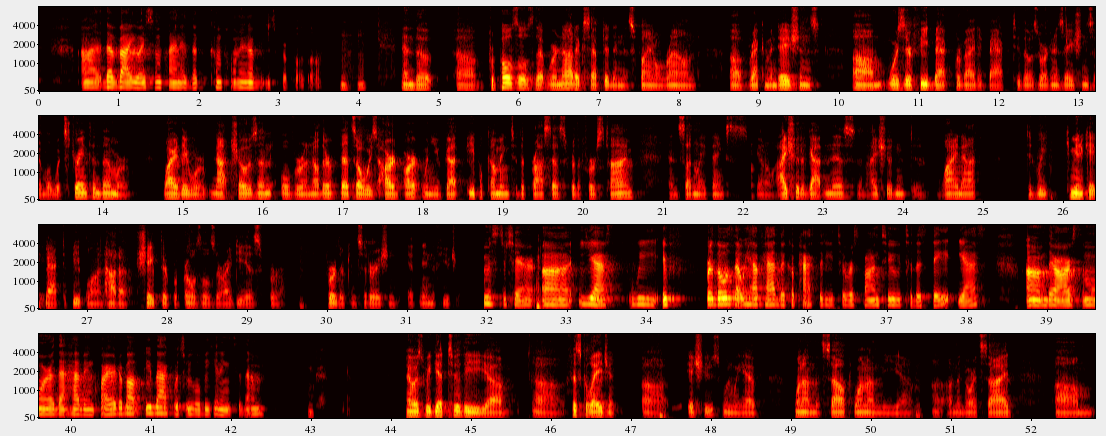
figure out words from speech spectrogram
uh, the evaluation plan is a component of each proposal. Mhm. And the uh, proposals that were not accepted in this final round of recommendations, um, was there feedback provided back to those organizations and what would strengthen them or why they were not chosen over another? That's always hard part when you've got people coming to the process for the first time and suddenly thinks, you know, I should have gotten this and I shouldn't, uh, why not? Did we communicate back to people on how to shape their proposals or ideas for further consideration in- in the future? Mr. Chair, uh, yes, we, if, for those that we have had the capacity to respond to, to the state, yes. Um, There are some more that have inquired about feedback, which we will be getting to them. Okay. Now, as we get to the um, uh, fiscal agent uh, issues, when we have one on the south, one on the, um, uh, on the north side, um,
